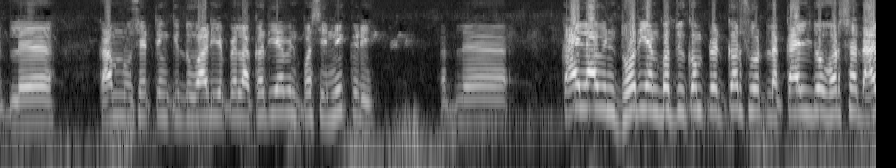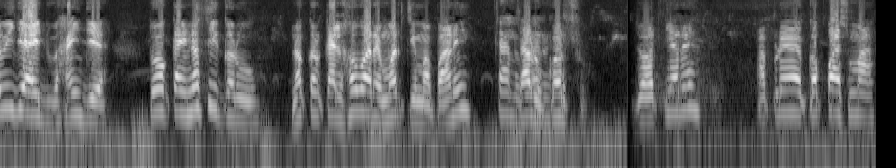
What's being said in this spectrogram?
એટલે કામનું સેટિંગ કીધું વાડીએ પહેલાં કરી આવીને પછી નીકળી. એટલે કાલ આવીને ધોરિયાને બધું કમ્પ્લીટ કરશું એટલે કાલ જો વરસાદ આવી જાય સાંજે તો કાંઈ નથી કરવું. નકર કાલ સવારે મરચીમાં પાણી ચાલુ કરશું. જો અત્યારે આપણે કપાસમાં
